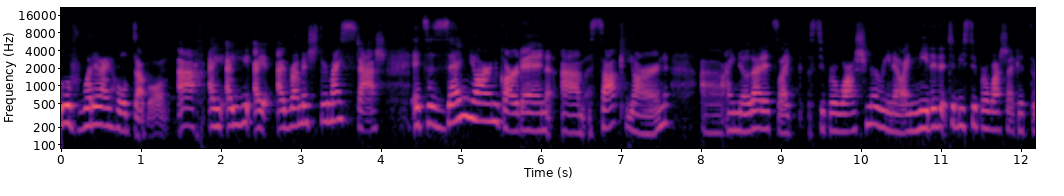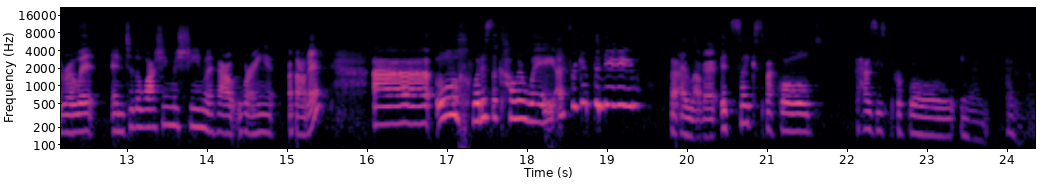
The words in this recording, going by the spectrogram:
Oof, what did I hold double? Ah, I, I, I, I rummaged through my stash. It's a Zen Yarn Garden um, sock yarn. Uh, I know that it's like superwash merino. I needed it to be superwash so I could throw it into the washing machine without worrying about it. Uh, oh, what is the colorway? I forget the name, but I love it. It's like speckled. It has these purple and I don't know.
